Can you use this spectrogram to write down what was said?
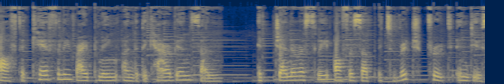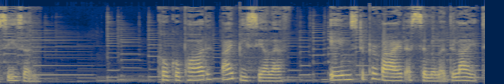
after carefully ripening under the Caribbean sun, it generously offers up its rich fruit in due season. Cocoa Pod by BCLF aims to provide a similar delight.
